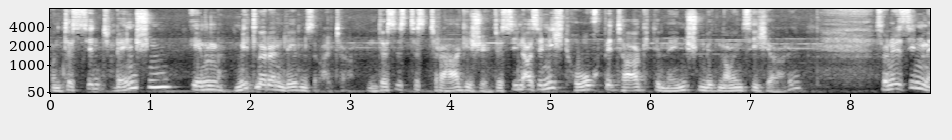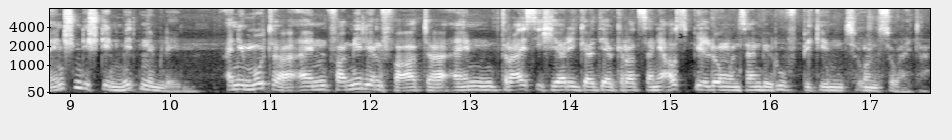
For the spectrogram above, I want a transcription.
Und das sind Menschen im mittleren Lebensalter. Und das ist das Tragische. Das sind also nicht hochbetagte Menschen mit 90 Jahren, sondern es sind Menschen, die stehen mitten im Leben. Eine Mutter, ein Familienvater, ein 30-Jähriger, der gerade seine Ausbildung und seinen Beruf beginnt und so weiter.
